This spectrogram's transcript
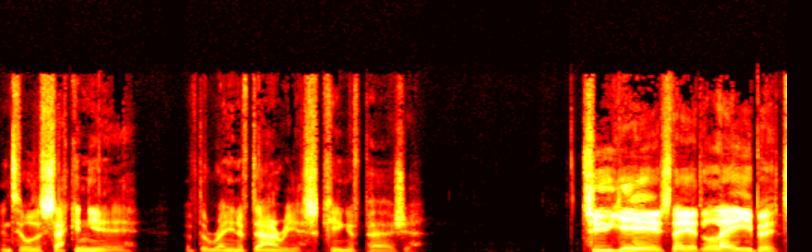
until the second year of the reign of Darius, king of Persia. Two years they had labored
